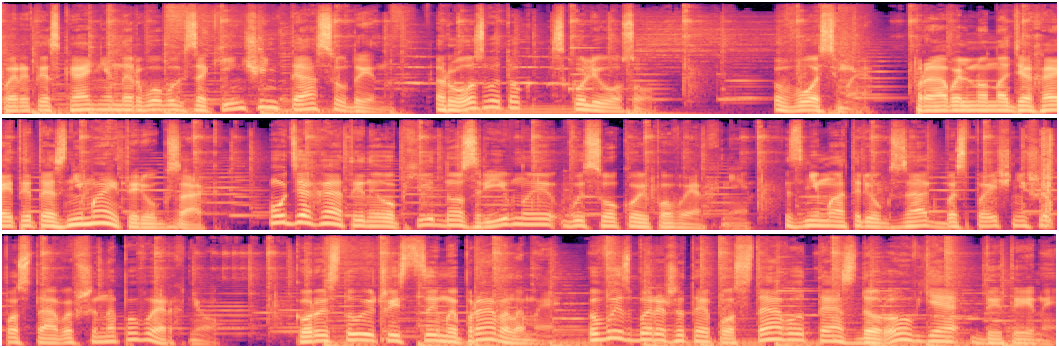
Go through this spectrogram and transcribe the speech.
перетискання нервових закінчень та судин, розвиток сколіозу. Восьме. Правильно надягайте та знімайте рюкзак. Одягати необхідно з рівної високої поверхні. Знімати рюкзак безпечніше поставивши на поверхню. Користуючись цими правилами, ви збережете поставу та здоров'я дитини.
